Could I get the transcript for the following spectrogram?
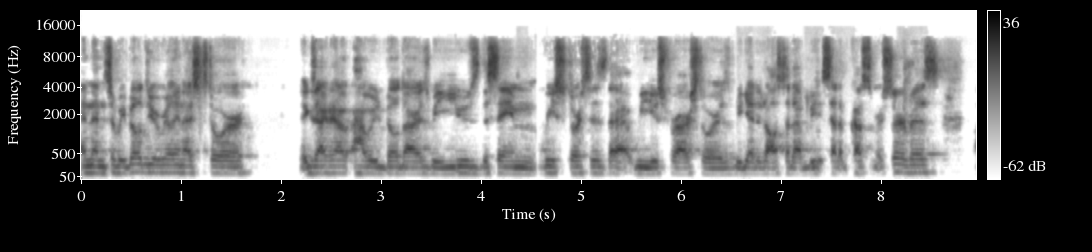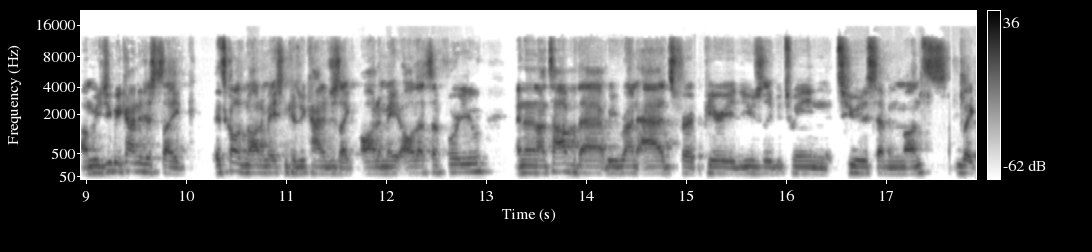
And then so we build you a really nice store. Exactly how, how we build ours. We use the same resources that we use for our stores. We get it all set up. We set up customer service. Um, we, we kind of just like it's called an automation because we kind of just like automate all that stuff for you. And then on top of that, we run ads for a period usually between two to seven months, like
